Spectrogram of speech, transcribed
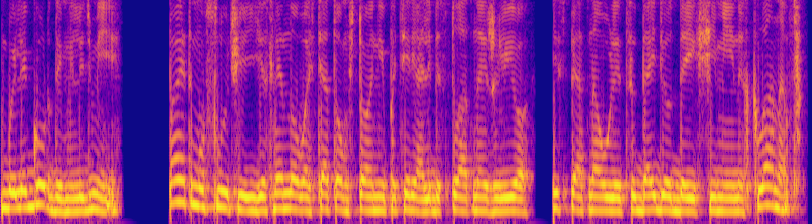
были гордыми людьми. Поэтому в случае, если новость о том, что они потеряли бесплатное жилье и спят на улице, дойдет до их семейных кланов,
